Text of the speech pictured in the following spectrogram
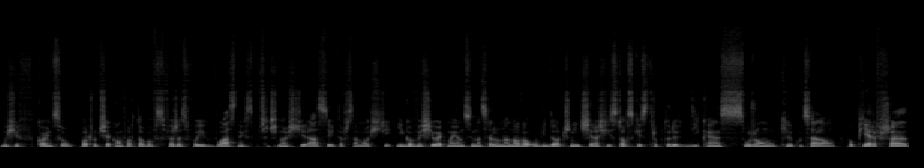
musi w końcu poczuć się komfortowo w sferze swoich własnych sprzeczności rasy i tożsamości. Jego wysiłek mający na celu na nowo uwidocznić rasistowskie struktury który w Dickens służą kilku celom. Po pierwsze,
